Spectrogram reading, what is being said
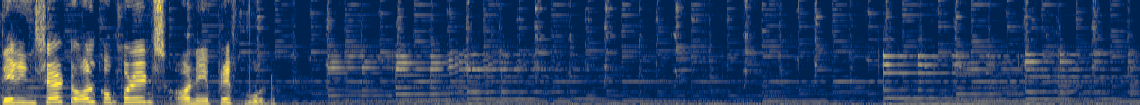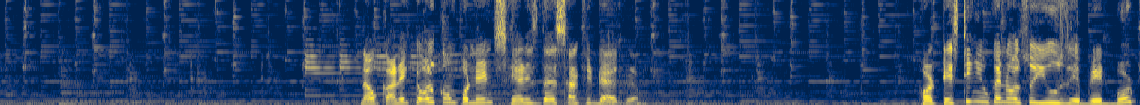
Then insert all components on a perf board. Now connect all components. Here is the circuit diagram. For testing you can also use a breadboard.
